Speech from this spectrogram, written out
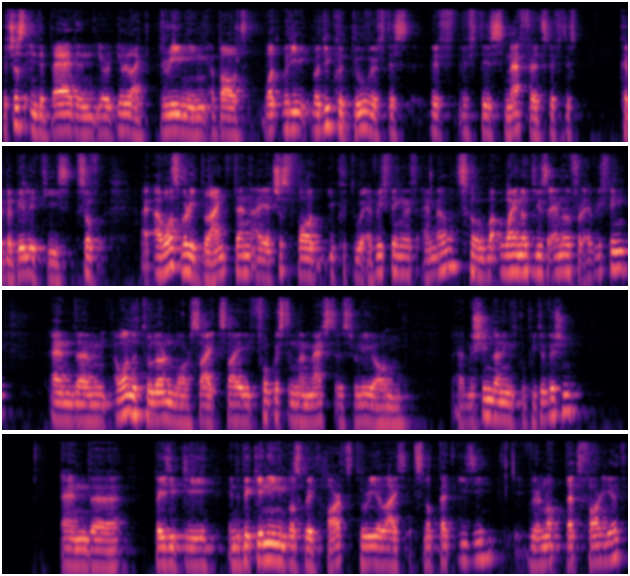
you're just in the bed and you're you're like dreaming about what, what you what you could do with this with with these methods with these capabilities. So I, I, was very blind then. I just thought you could do everything with ML. So why not use ML for everything? And um, I wanted to learn more. So I, so I focused in my master's really on uh, machine learning and computer vision. And uh, basically in the beginning it was a bit hard to realize it's not that easy. We're not that far yet,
